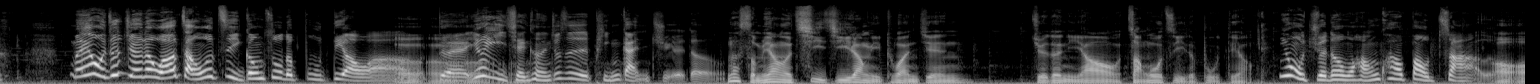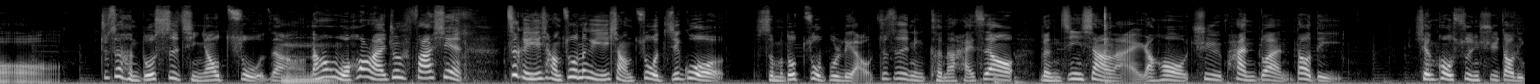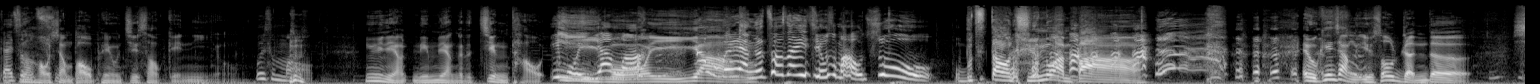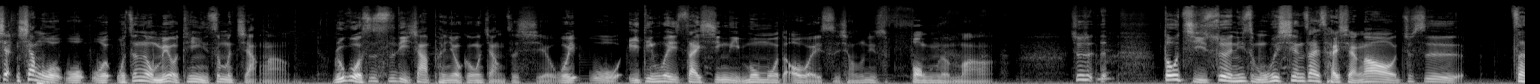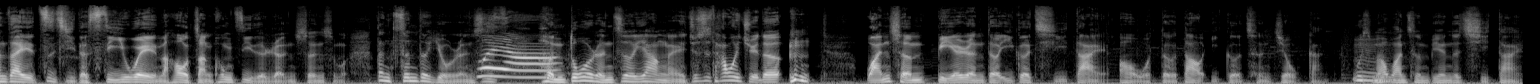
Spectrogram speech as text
没有，我就觉得我要掌握自己工作的步调啊。嗯，对，因为以前可能就是凭感觉的。那什么样的契机让你突然间觉得你要掌握自己的步调？因为我觉得我好像快要爆炸了。哦哦哦，就是很多事情要做这样。嗯，然后我后来就发现，这个也想做，那个也想做，结果什么都做不了。就是你可能还是要冷静下来，然后去判断到底。先后顺序到底该怎么？好想把我朋友介绍给你哦。为什么？因为两你们两个的镜头一模一样吗？一模一样。我们两个凑在一起有什么好处？我不知道，取暖吧。哎、欸，我跟你讲，有时候人的像像我我我我真的我没有听你这么讲啊。如果是私底下朋友跟我讲这些，我我一定会在心里默默的 OS，想说你是疯了吗？就是。都几岁，你怎么会现在才想要就是站在自己的 C 位，然后掌控自己的人生什么？但真的有人是，会啊，很多人这样哎、欸，就是他会觉得 完成别人的一个期待哦，我得到一个成就感。为什么要完成别人的期待？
